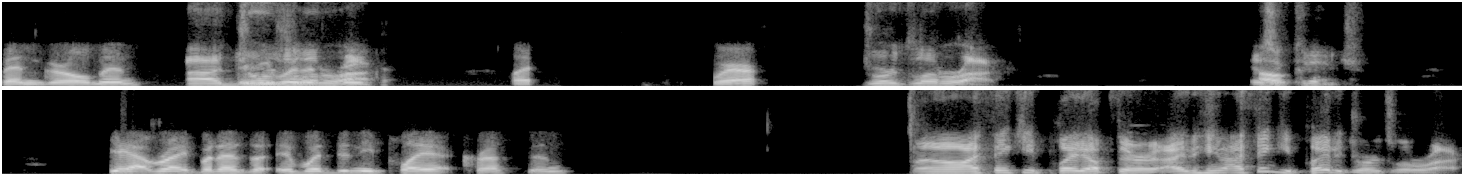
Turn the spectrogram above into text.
Ben Gerleman. Uh, George Little Rock. Where? George Little Rock. As Okay. a coach. Yeah, right. But as a, what didn't he play at Creston? No, I think he played up there. I, he, I think he played at George Little Rock.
